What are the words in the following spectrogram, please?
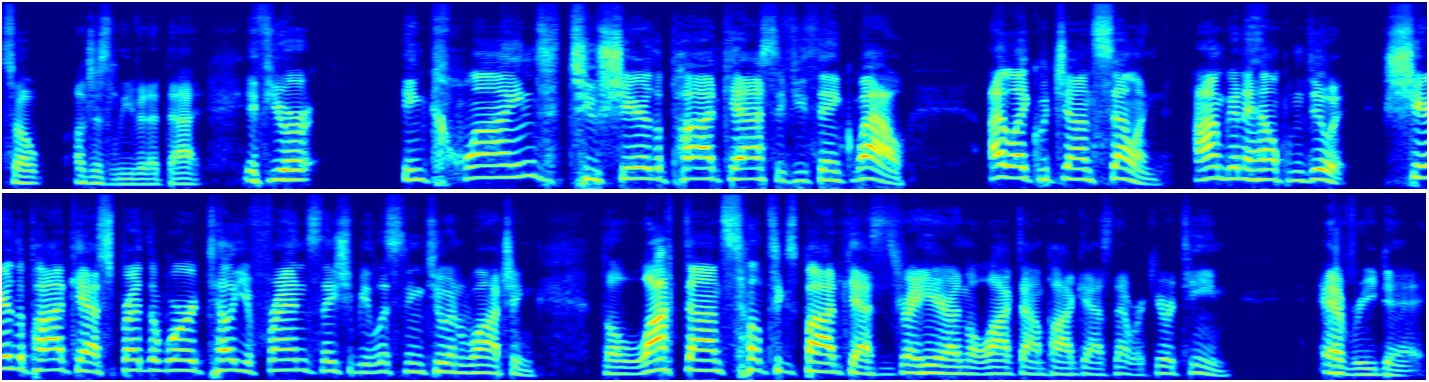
so I'll just leave it at that. If you're inclined to share the podcast, if you think, wow, I like what John's selling, I'm going to help him do it. Share the podcast, spread the word, tell your friends they should be listening to and watching the Locked On Celtics podcast. It's right here on the Locked On Podcast Network, your team every day.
